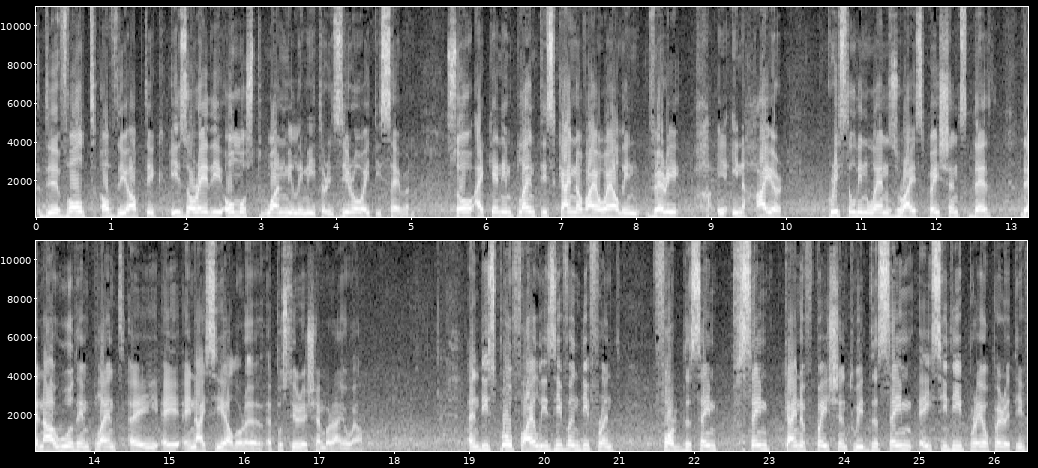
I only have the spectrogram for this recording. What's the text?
the volt of the optic is already almost one millimeter, it's 0.87. So I can implant this kind of IOL in very in higher crystalline lens rise patients that than I would implant a, a an ICL or a, a posterior chamber IOL. And this profile is even different for the same same kind of patient with the same ACD preoperative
